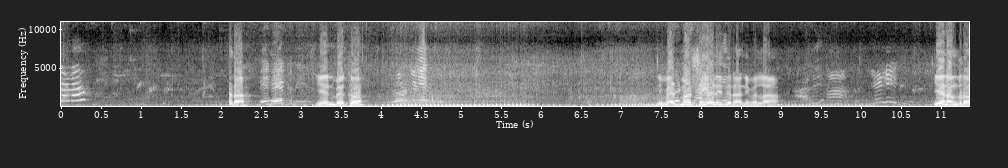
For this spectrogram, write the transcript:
ಬೇಡ ಏನ್ ಬೇಕು? ನಿಮ್ಮ ಹೆಡ್ ಮಾಸ್ಟರ್ ಹೇಳಿದ್ದೀರಾ ನೀವೆಲ್ಲ? ಏನಂದ್ರು?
